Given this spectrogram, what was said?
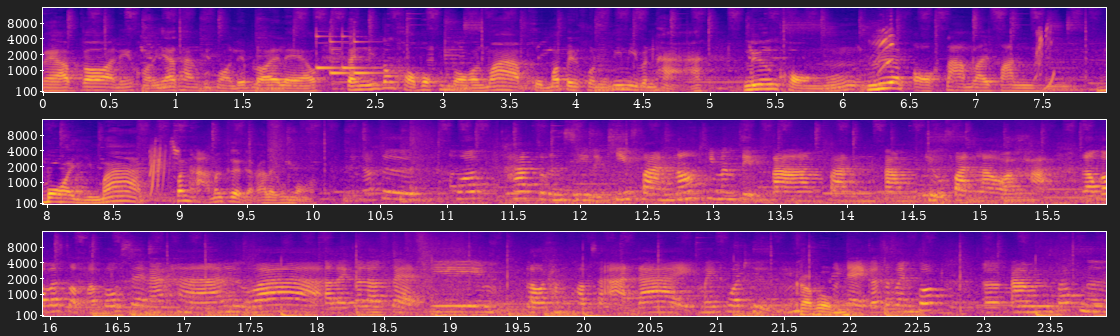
นะครับก็อันนี้ขออนุญาตทางคุณหมอเรียบร้อยแล้ว แต่อันนี้ต้องขอบอกคุณหมอก่อนว่า ผมว่าเป็นคนที่มีปัญหาเรื่องของเลือดออกตามลายฟันบ่อยมากปัญหามันเกิดจากอะไรคุณหมอหนึ่งก็คือพวกคราบจุลินทรีย์หรือขี้ฟันเนาะที่มันติดตามฟันตามผิวฟันเราอะค่ะ เราก็ผสมกับพวกเศษอาหารหรือว่าอะไรก็แล้วแต่ที่เราทำความสะอาดได้ไม่ทั่วถึงครับผมส่วนใหญ่ก็จะเป็นพวกเอ่อตามซอกเหงื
